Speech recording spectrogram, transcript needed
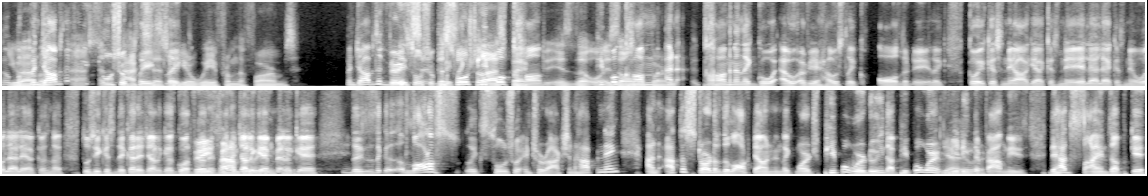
No, you but have Punjab's a a- very an social place. access Like you're away from the farms Punjab's a very it's, uh, social place. The social like, people aspect come, is the people is the come and come and like go out of your house like all the day. Like कोई किसने आ गया किसने ये ले लिया kisne वो ले लिया किसने तुसी किसने घरे चल गए there's like a lot of like social interaction happening. And at the start of the lockdown in like March people were doing that. People weren't yeah, meeting their families. They had signs up ke,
